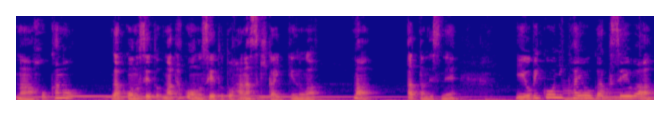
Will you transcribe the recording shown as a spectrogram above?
まあ、他の学校の生徒、まあ、他校の生徒と話す機会っていうのが、まあ、あったんですねで予備校に通う学生は、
